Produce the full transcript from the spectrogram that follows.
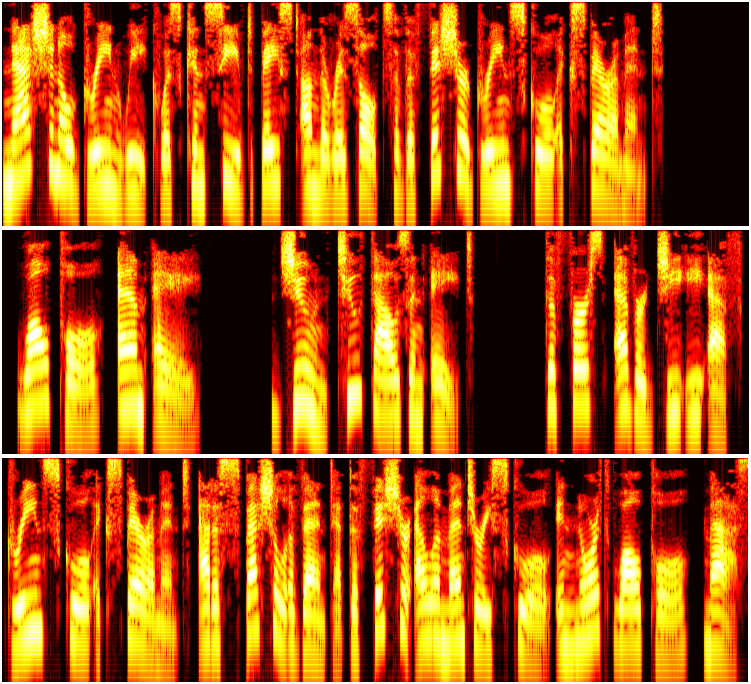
National Green Week was conceived based on the results of the Fisher Green School experiment. Walpole, M.A. June 2008 the first ever GEF Green School experiment at a special event at the Fisher Elementary School in North Walpole, Mass.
